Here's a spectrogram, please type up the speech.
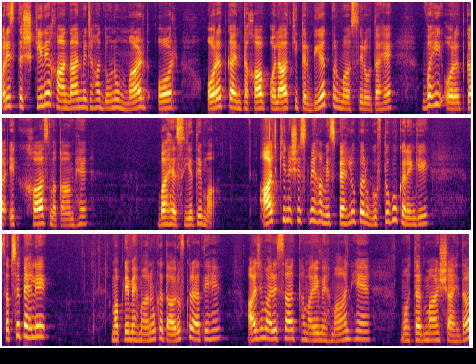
और इस तश्कील ख़ानदान में जहाँ दोनों मर्द और औरत का इंतखब औलाद की तरबियत पर मौसर होता है, वही औरत का एक ख़ास मकाम है बहसीत माँ। आज की नशस्त में हम इस पहलू पर गुफ्तु करेंगे। सबसे पहले हम अपने मेहमानों का तारफ़ कराते हैं। आज हमारे साथ हमारे मेहमान हैं मोहतरमा शाहिदा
